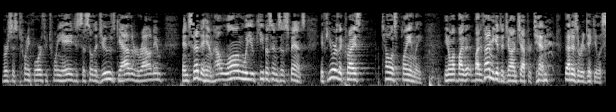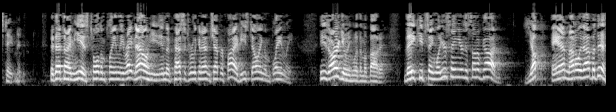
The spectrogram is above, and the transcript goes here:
verses 24 through 28, it says, So the Jews gathered around him and said to him, How long will you keep us in suspense? If you are the Christ, tell us plainly. You know what? By the, by the time you get to John chapter 10, that is a ridiculous statement. At that time, he has told them plainly. Right now, he, in the passage we're looking at in chapter 5, he's telling them plainly. He's arguing with them about it. They keep saying, well, you're saying you're the Son of God. Yup. And not only that, but this.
